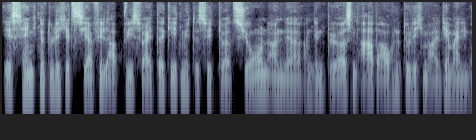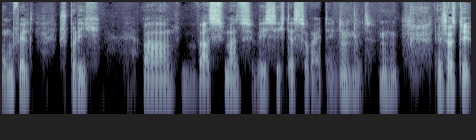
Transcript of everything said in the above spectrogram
es hängt natürlich jetzt sehr viel ab, wie es weitergeht mit der Situation an, der, an den Börsen, aber auch natürlich im allgemeinen Umfeld, sprich was man, wie sich das so weiterentwickelt. Mhm, mhm. Das heißt, die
